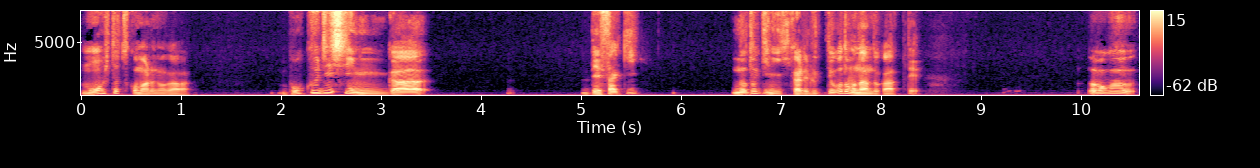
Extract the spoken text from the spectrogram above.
もう一つ困るのが、僕自身が出先の時に聞かれるっていうことも何度かあって、僕、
